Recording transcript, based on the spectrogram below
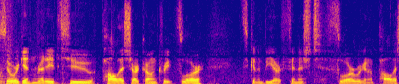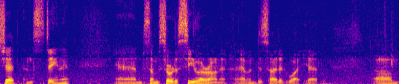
So we're getting ready to polish our concrete floor. It's going to be our finished floor. We're going to polish it and stain it and some sort of sealer on it. I haven't decided what yet. Um,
